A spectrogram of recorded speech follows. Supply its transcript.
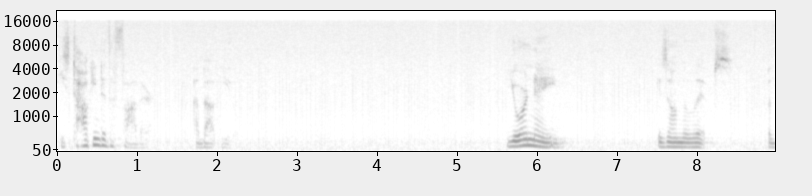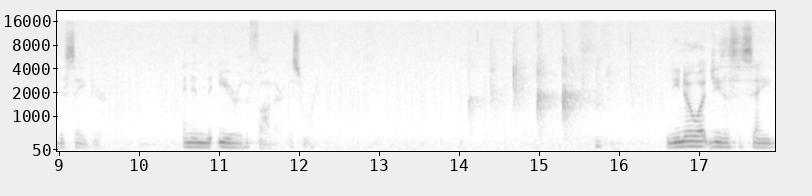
He's talking to the Father about you. Your name is on the lips of the Savior and in the ear of the Father this morning. And you know what Jesus is saying?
